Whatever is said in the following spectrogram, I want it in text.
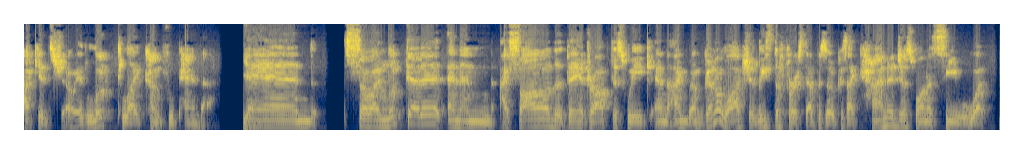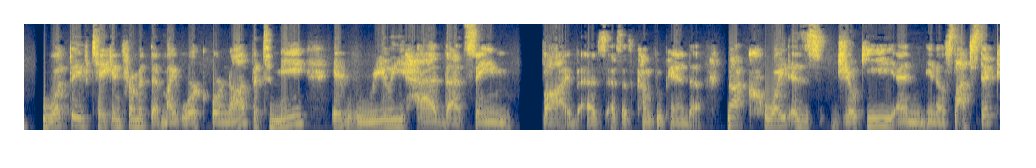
a kids show. It looked like Kung Fu Panda. Yeah. And so I looked at it and then I saw that they had dropped this week and I'm, I'm going to watch at least the first episode because I kind of just want to see what what they've taken from it that might work or not. But to me, it really had that same vibe as as a Kung Fu Panda. Not quite as jokey and you know slapstick,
